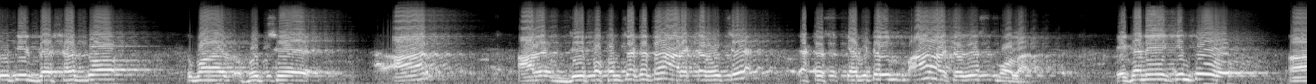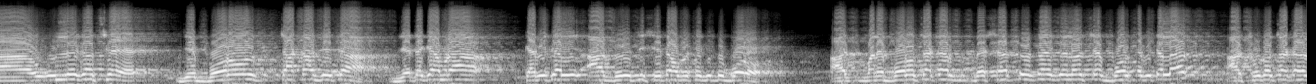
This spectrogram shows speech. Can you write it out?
দুটির ব্যাসার্ধ তোমার হচ্ছে আর আর যে প্রথম চাকাটা, আরেকটার হচ্ছে একটা ক্যাপিটাল আর একটা হচ্ছে স্মল আর। এখানে কিন্তু উল্লেখ আছে যে বড় চাকা যেটা, যেটাকে আমরা ক্যাপিটাল আর ধরেছি, সেটা অবশ্যই কিন্তু বড়। আর মানে বড় চাকার ব্যাসার্ধটা গেলে হচ্ছে বড় ক্যাপিটাল আর ছোট চাকার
